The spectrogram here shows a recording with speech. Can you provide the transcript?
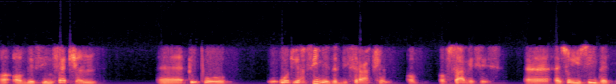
of, of this infection, uh, people what you have seen is a disruption of of services, uh, and so you see that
